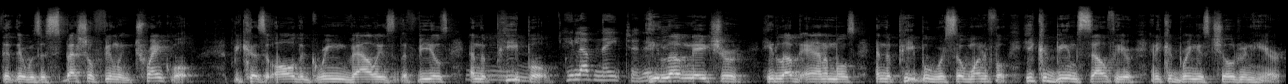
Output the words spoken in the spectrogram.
that there was a special feeling, tranquil, because of all the green valleys, the fields, and the mm. people. He loved nature, didn't He loved nature, he loved animals, and the people were so wonderful. He could be himself here, and he could bring his children here.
